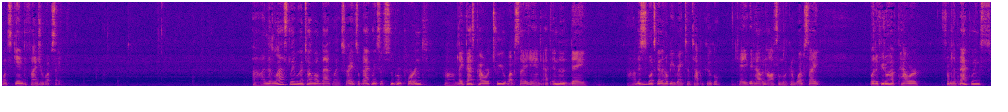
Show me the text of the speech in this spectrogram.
once again, to find your website. Uh, and then lastly, we're going to talk about backlinks, right? So backlinks are super important. Um, they pass power to your website, and at the end of the day, uh, this is what's going to help you rank to the top of Google. Okay, you can have an awesome looking website, but if you don't have power from the backlinks,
